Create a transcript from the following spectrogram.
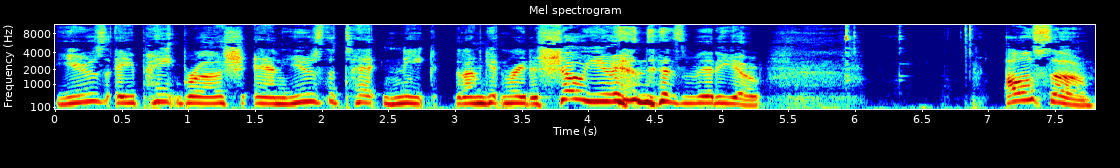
Use a paintbrush and use the technique that I'm getting ready to show you in this video. Also,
